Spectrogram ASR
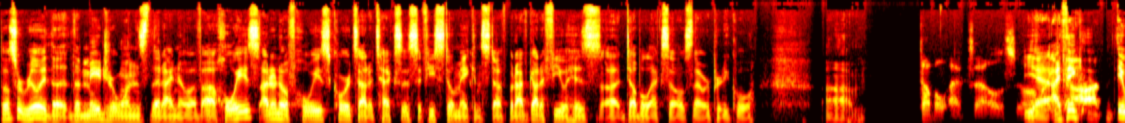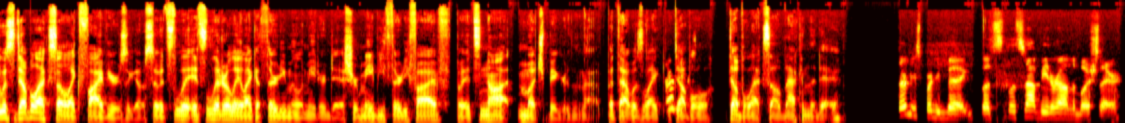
those are really the the major ones that I know of. Uh, Hoy's. I don't know if Hoy's Quartz out of Texas if he's still making stuff, but I've got a few of his uh, double XLs that were pretty cool. Double XLs. Oh yeah, I think it was double XL like five years ago, so it's li- it's literally like a thirty millimeter dish or maybe thirty five, but it's not much bigger than that. But that was like double double XL back in the day. 30's pretty big. Let's let's not beat around the bush there.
